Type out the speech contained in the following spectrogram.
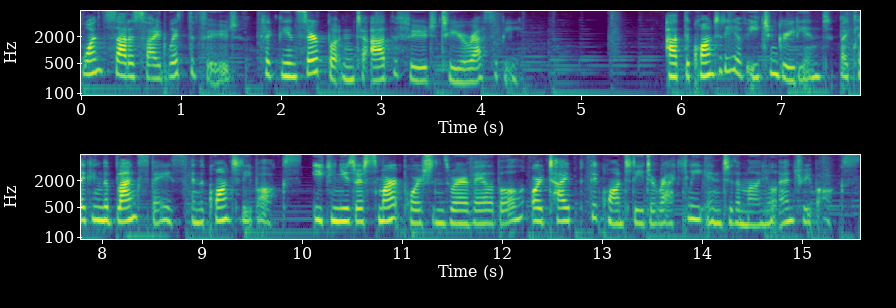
Once satisfied with the food, click the Insert button to add the food to your recipe. Add the quantity of each ingredient by clicking the blank space in the quantity box. You can use our smart portions where available or type the quantity directly into the manual entry box.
